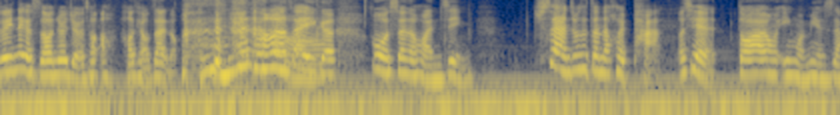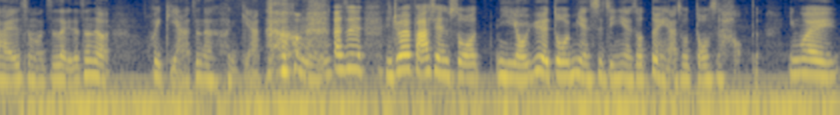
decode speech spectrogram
所以那个时候你就会觉得说哦，好挑战哦，然后要在一个陌生的环境，虽然就是真的会怕，而且都要用英文面试还是什么之类的，真的会夹，真的很惊。嗯、但是你就会发现说，你有越多面试经验的时候，对你来说都是好的。因为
